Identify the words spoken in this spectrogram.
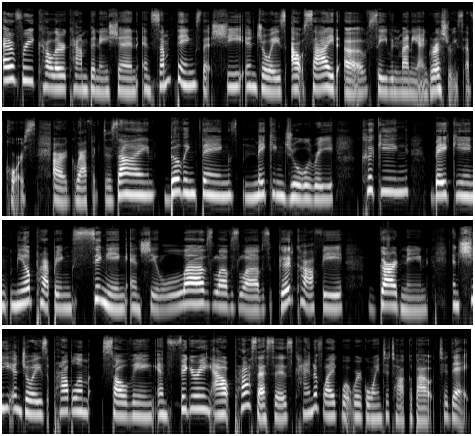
every color combination and some things that she enjoys outside of saving money on groceries, of course, are graphic design, building things, making jewelry, cooking, baking, meal prepping, singing, and she loves, loves, loves good coffee, gardening, and she enjoys problem solving and figuring out processes, kind of like what we're going to talk about today.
